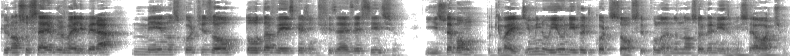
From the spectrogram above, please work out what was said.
Que o nosso cérebro vai liberar menos cortisol toda vez que a gente fizer exercício. E isso é bom, porque vai diminuir o nível de cortisol circulando no nosso organismo. Isso é ótimo.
